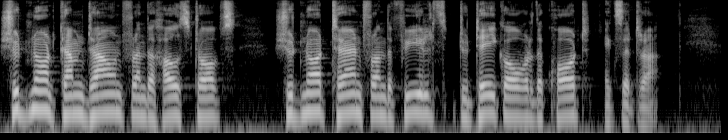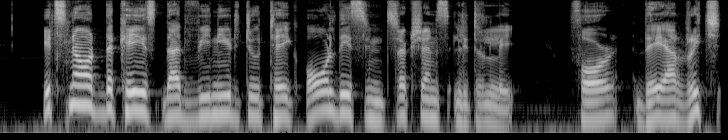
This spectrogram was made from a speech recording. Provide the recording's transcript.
should not come down from the housetops, should not turn from the fields to take over the court, etc. It's not the case that we need to take all these instructions literally, for they are rich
